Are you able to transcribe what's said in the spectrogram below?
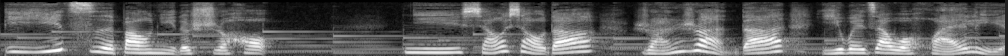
第一次抱你的时候，你小小的、软软的依偎在我怀里，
